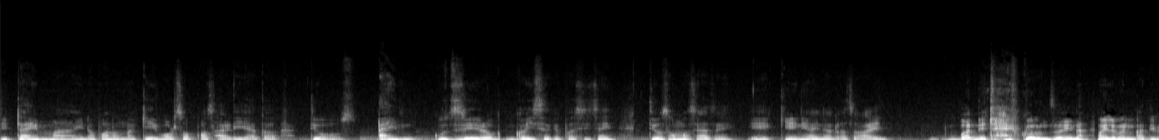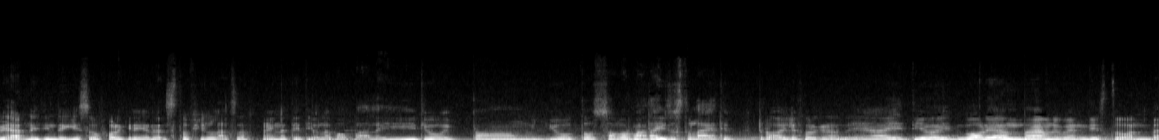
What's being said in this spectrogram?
दि टाइममा होइन भनौँ न केही वर्ष पछाडि या त त्यो टाइम गुज्रिएर गइसकेपछि चाहिँ त्यो समस्या चाहिँ ए केही नै होइन रहेछ है। भन्ने टाइपको हुन्छ होइन? मैले पनि कतिपय आफ्नै जिन्दगी यसो फर्केर हेर्दा जस्तो फिल लाग्छ होइन? त्यति बेला बब्बालै त्यो एकदम यो त सगरमाथै जस्तो लागेको थियो। तर अहिले फर्केर ए है त्यो है गरे भने त हामीले पनि त्यस्तो भन्दा।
